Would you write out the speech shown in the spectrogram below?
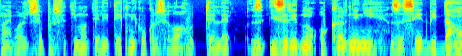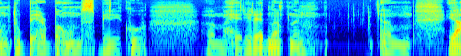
najbolj, da se posvetimo teli tekmi, kot se lahko v tele izredno okrnjeni zasedbi, down to bare bones, bi rekel um, Harry Rednap. Um, ja,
